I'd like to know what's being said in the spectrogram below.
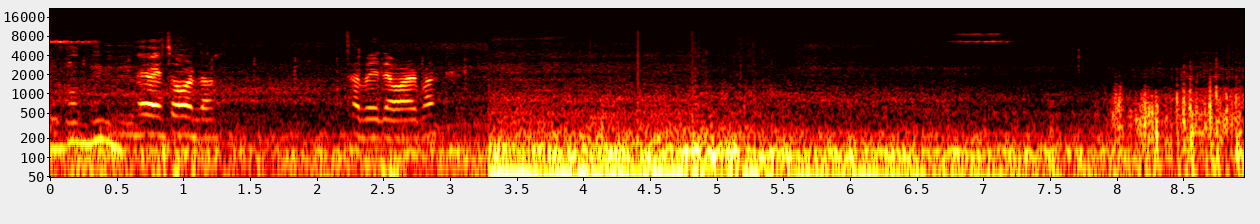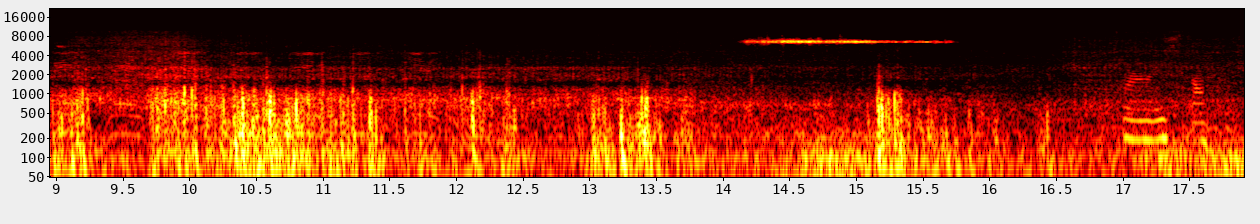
Buradan ne gidiyor? Evet orada. Tabela var bak. Yunanistan.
